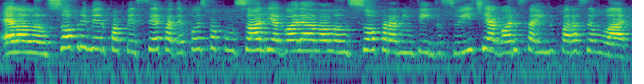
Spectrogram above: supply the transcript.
Ela lançou primeiro para PC, para depois para console e agora ela lançou para Nintendo Switch e agora está indo para celular.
